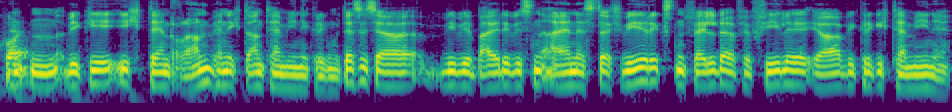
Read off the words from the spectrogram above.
Kunden, ja. wie gehe ich denn ran, wenn ich dann Termine kriege? Das ist ja, wie wir beide wissen, eines der schwierigsten Felder für viele. Ja, wie kriege ich Termine?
